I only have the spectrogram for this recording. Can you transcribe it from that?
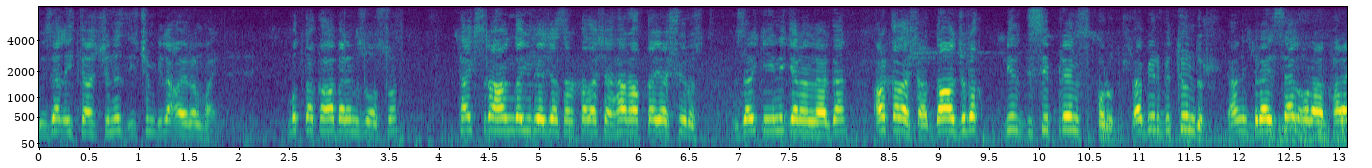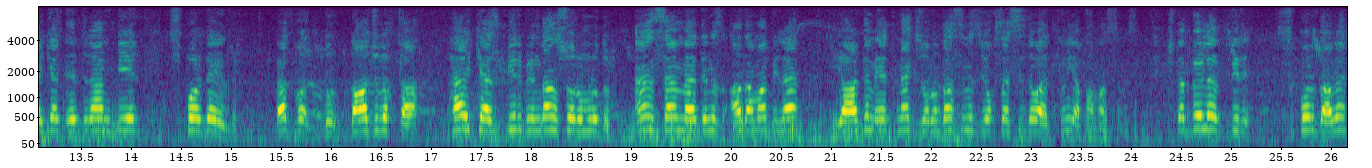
özel ihtiyacınız için bile ayrılmayın. Mutlaka haberimiz olsun. Tek sıra halinde yürüyeceğiz arkadaşlar. Her hafta yaşıyoruz. Özellikle yeni gelenlerden. Arkadaşlar dağcılık bir disiplin sporudur ve bir bütündür. Yani bireysel olarak hareket edilen bir spor değildir. Ve da- dağcılıkta herkes birbirinden sorumludur. En sevmediğiniz adama bile yardım etmek zorundasınız yoksa siz de o etkinliği yapamazsınız. İşte böyle bir spor dalı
